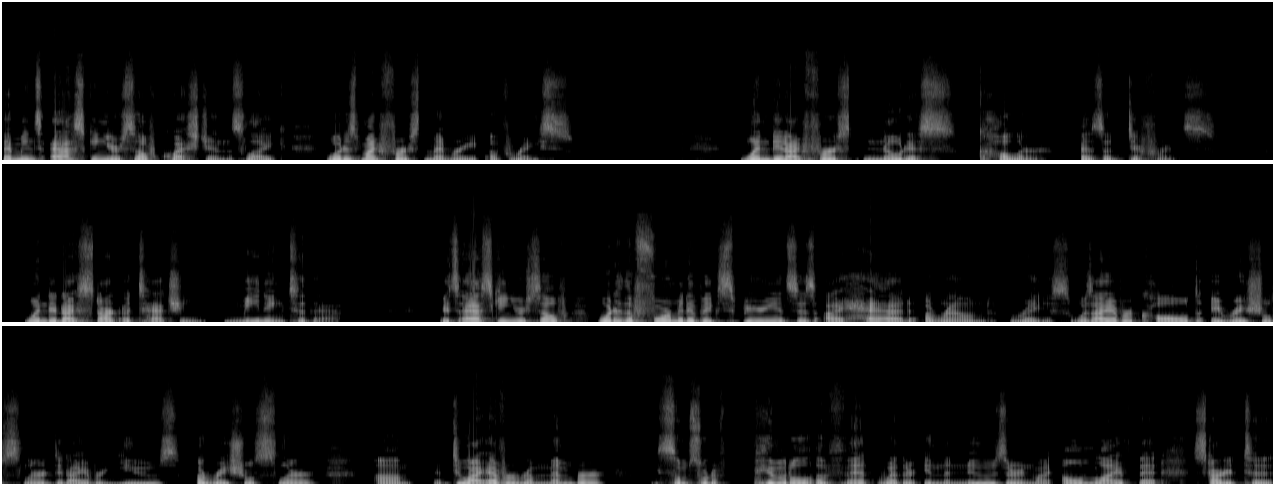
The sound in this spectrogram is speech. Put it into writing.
That means asking yourself questions like What is my first memory of race? When did I first notice color as a difference? when did I start attaching meaning to that? It's asking yourself, what are the formative experiences I had around race? Was I ever called a racial slur? Did I ever use a racial slur? Um, do I ever remember some sort of pivotal event, whether in the news or in my own life, that started to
